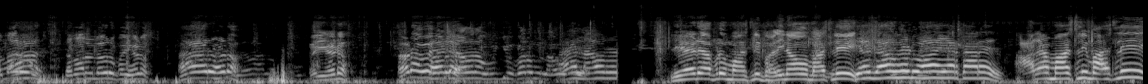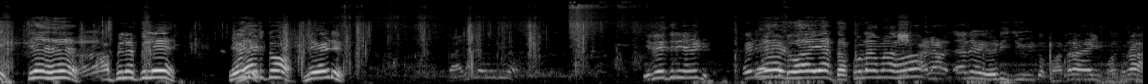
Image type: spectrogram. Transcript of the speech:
અમારું તમારું નવરું ભાઈ, હેડો. હારો હેડો. ભાઈ હેડો. હેડો હવે હેડો. આવરા, ઉગ્યો કરો, હું લાવું. હા લાવો લે હેડે આપણે માછલી ભાળી નાવો માછલી. કે જાવ હેડો હા યાર તારે. અરે માછલી માછલી. કે હે. આ પીલે પીલે. હેડ. તો. હેડ. ધીરે ધીરે હેડ. એ ડોહા યાર ધકોલામાં હો અરે હેડી જીવી તો ભદ્રા આવી ભદ્રા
